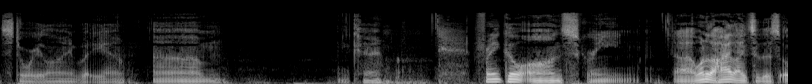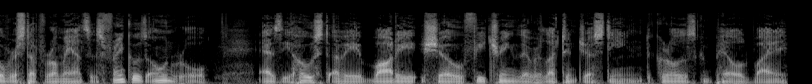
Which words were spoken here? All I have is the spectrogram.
Storyline, but yeah. Um, okay. Franco on screen. Uh, one of the highlights of this overstuffed romance is Franco's own role as the host of a body show featuring the reluctant Justine. The girl is compelled by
